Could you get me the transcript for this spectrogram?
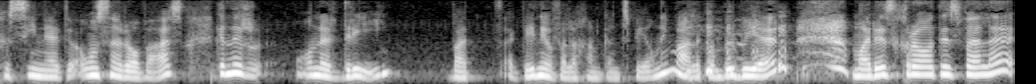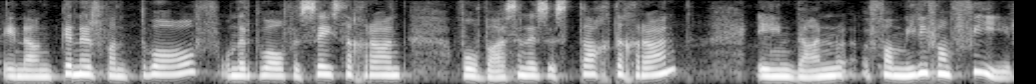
gesien het. toe Ons nou daar was. Kinders onder 3 wat ek weet nie of hulle gaan kan speel nie, maar hulle kan probeer. maar dis gratis vir hulle en dan kinders van 12 onder 12 is R60, volwassenes is R80 en dan familie van 4,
